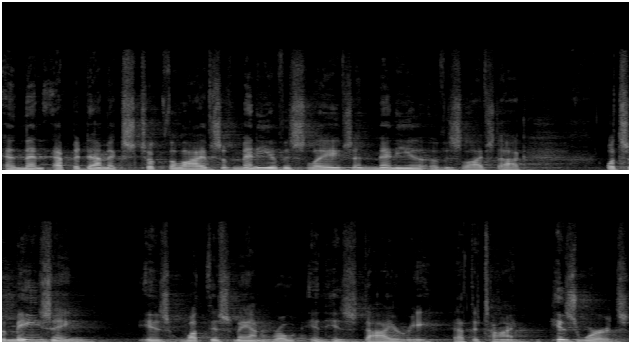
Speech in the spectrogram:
and then epidemics took the lives of many of his slaves and many of his livestock. What's amazing is what this man wrote in his diary at the time. His words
